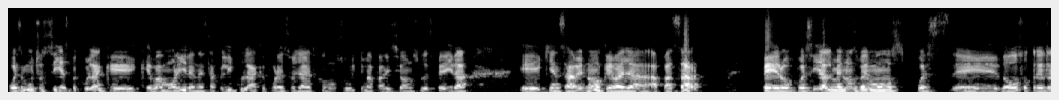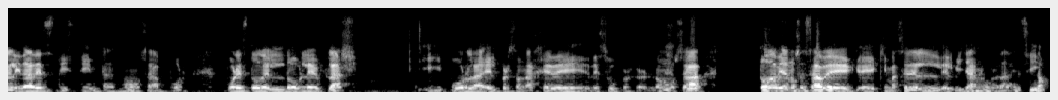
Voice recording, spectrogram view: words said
pues muchos sí especulan que, que va a morir en esta película, que por eso ya es como su última aparición, su despedida. Eh, quién sabe, ¿no? Que vaya a pasar. Pero pues sí, al menos vemos pues eh, dos o tres realidades distintas, ¿no? O sea, por, por esto del doble flash y por la, el personaje de, de Supergirl, ¿no? O sea, todavía no se sabe eh, quién va a ser el, el villano, ¿verdad? En sí. No.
